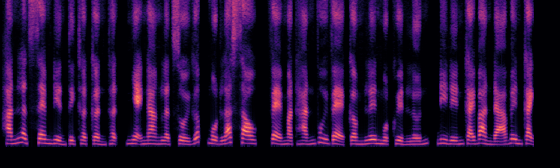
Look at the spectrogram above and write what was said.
hắn lật xem điển tịch thật cẩn thận, nhẹ ngang lật rồi gấp một lát sau, vẻ mặt hắn vui vẻ cầm lên một quyển lớn, đi đến cái bàn đá bên cạnh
